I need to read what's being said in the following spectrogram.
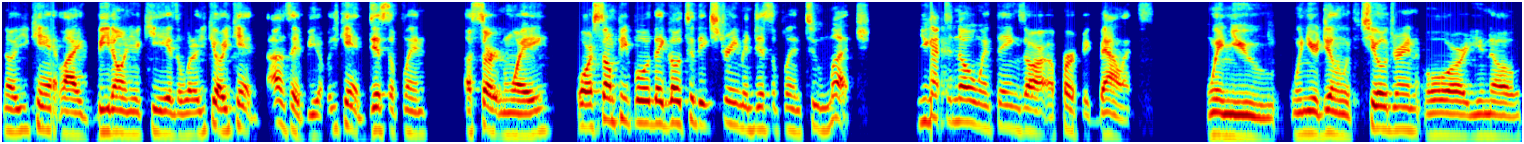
No you can't like beat on your kids or whatever. You can't you can't i don't say beat up but you can't discipline a certain way. Or some people they go to the extreme and discipline too much. You got to know when things are a perfect balance. When you when you're dealing with children or you know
